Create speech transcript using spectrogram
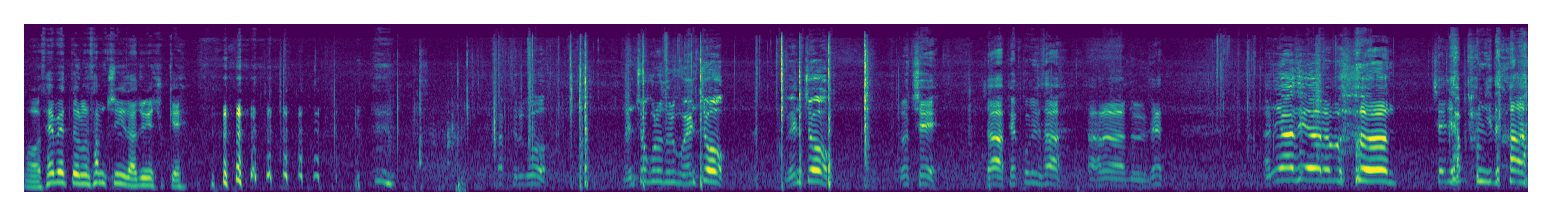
어 세뱃돈은 삼촌이 나중에 줄게. 딱 들고 왼쪽으로 들고 왼쪽. 왼쪽. 그렇지. 자 배꼽 인사. 자 하나 둘 셋. 안녕하세요 여러분. 최지아빠입니다.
